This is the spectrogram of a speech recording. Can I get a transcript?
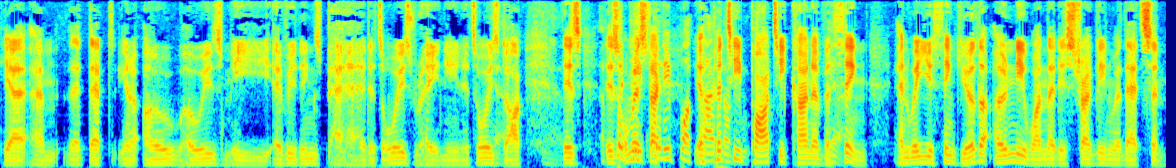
Yeah, um, that, that, you know, oh, woe is me, everything's bad, it's always raining, it's always yeah, dark. Yeah. There's, there's pity, almost like pity a pity party kind of a yeah. thing. And where you think you're the only one that is struggling with that sin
